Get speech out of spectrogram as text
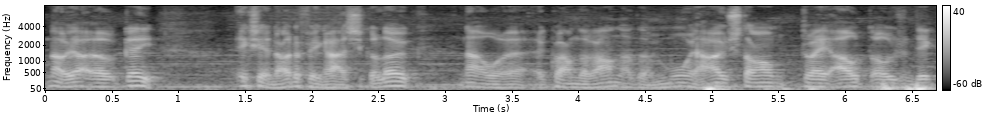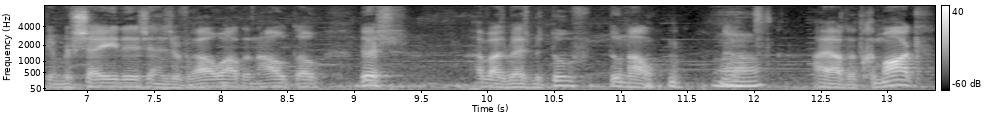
nou ja, oké. Ik zeg, nou dat vind ik hartstikke leuk. Nou, eh ik kwam eraan, had een mooi huis staan, twee auto's, een dikke Mercedes en zijn vrouw had een auto. Dus hij was best betoefd toen al. Ja. Hij had het gemaakt.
